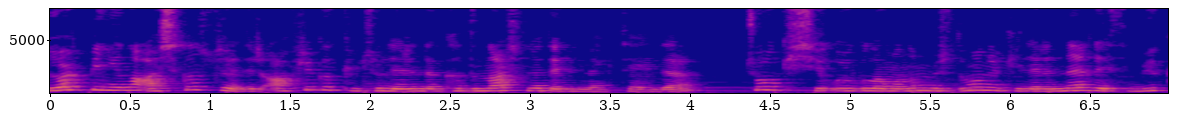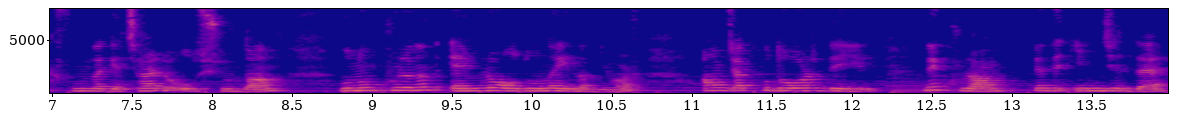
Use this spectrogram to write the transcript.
4000 yılı aşkın süredir Afrika kültürlerinde kadınlar sünnet edilmekteydi. Çoğu kişi uygulamanın Müslüman ülkelerin neredeyse büyük kısmında geçerli oluşundan bunun Kur'an'ın emri olduğuna inanıyor. Ancak bu doğru değil. Ne Kur'an ne de İncil'de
